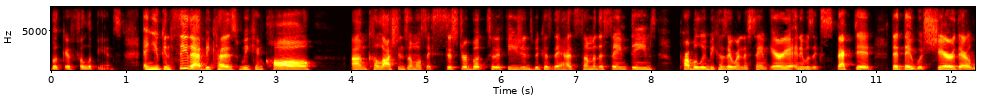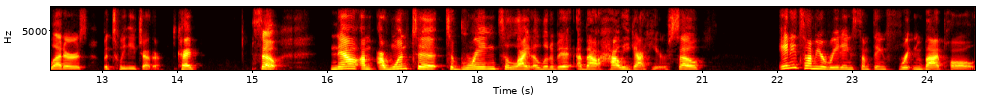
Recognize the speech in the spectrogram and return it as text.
book of Philippians. And you can see that because we can call um, Colossians almost a sister book to Ephesians because they had some of the same themes, probably because they were in the same area and it was expected that they would share their letters between each other. Okay. So now I'm, I want to, to bring to light a little bit about how he got here. So anytime you're reading something written by Paul,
